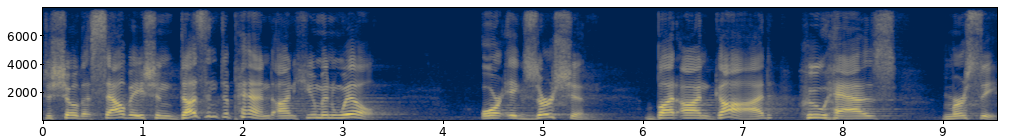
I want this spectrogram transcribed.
to show that salvation doesn't depend on human will or exertion, but on God who has mercy.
